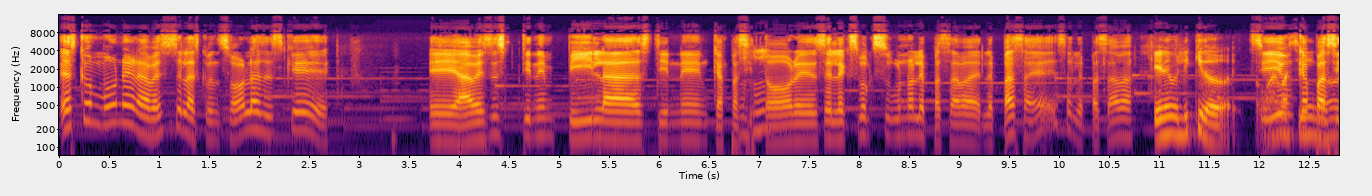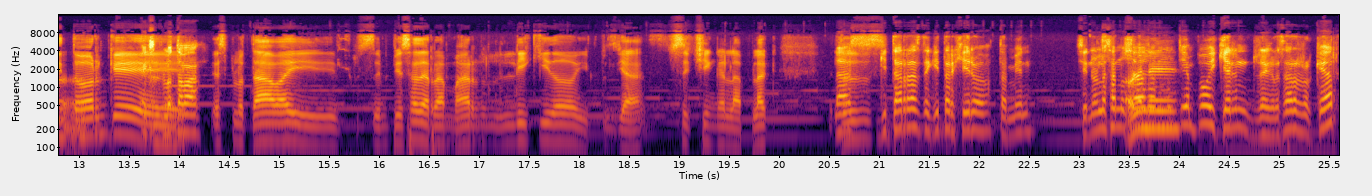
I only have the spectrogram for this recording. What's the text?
es común en, a veces en las consolas. Es que eh, a veces tienen pilas, tienen capacitores. El Xbox One le pasaba, le pasa eso, le pasaba. Tiene un líquido. Sí, un capacitor que explotaba. explotaba y se pues, empieza a derramar líquido y pues ya se chinga la placa. Las guitarras de Guitar Hero también. Si no las han usado en un tiempo y quieren regresar a rockear,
